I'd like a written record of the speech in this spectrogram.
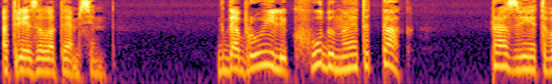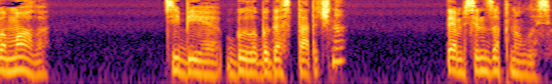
отрезала Темсин. К добру или к худу, но это так. Разве этого мало? Тебе было бы достаточно? Темсин запнулась.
